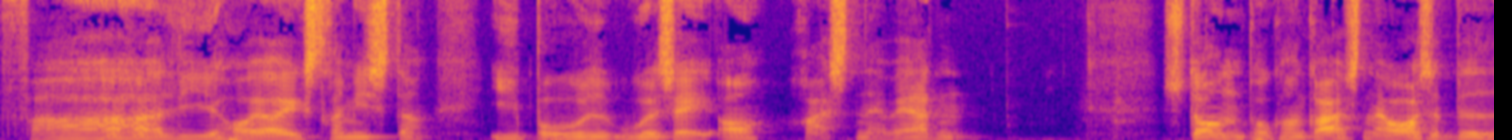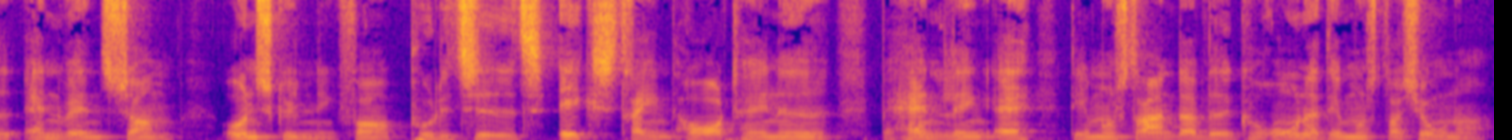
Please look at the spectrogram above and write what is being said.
farlige højre ekstremister i både USA og resten af verden. Stormen på kongressen er også blevet anvendt som undskyldning for politiets ekstremt hårdhændede behandling af demonstranter ved coronademonstrationer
